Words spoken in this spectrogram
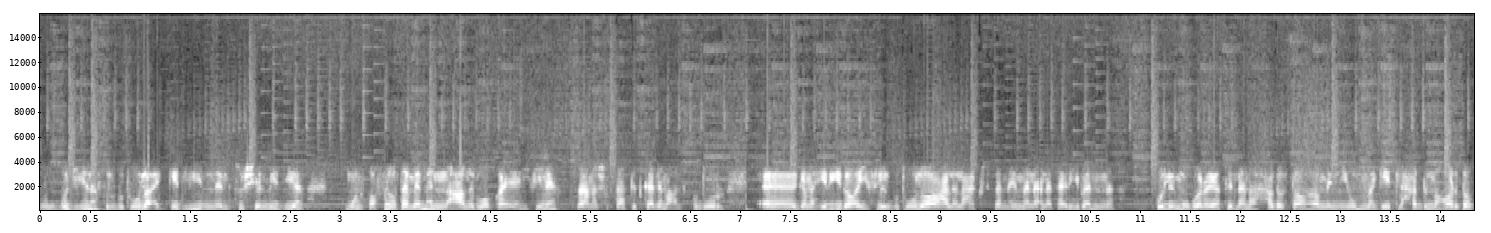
وجودي هنا في البطولة أكد لي إن ال social media منفصلة تماما عن الواقع. يعني في ناس أنا شفتها بتتكلم عن حضور آه، جماهيري ضعيف للبطولة على العكس تماما. أنا تقريبا كل المباريات اللي أنا حضرتها من يوم ما جيت لحد النهارده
